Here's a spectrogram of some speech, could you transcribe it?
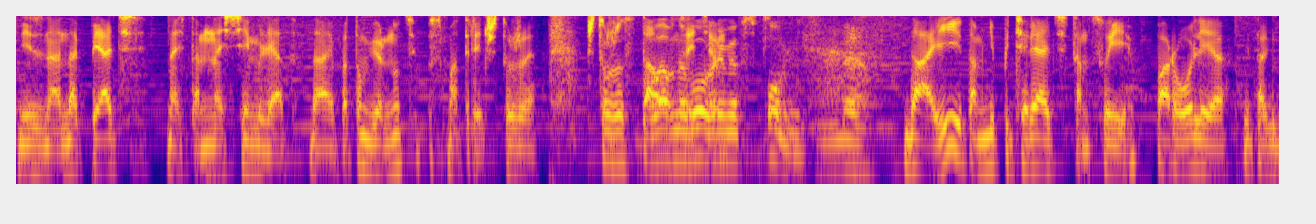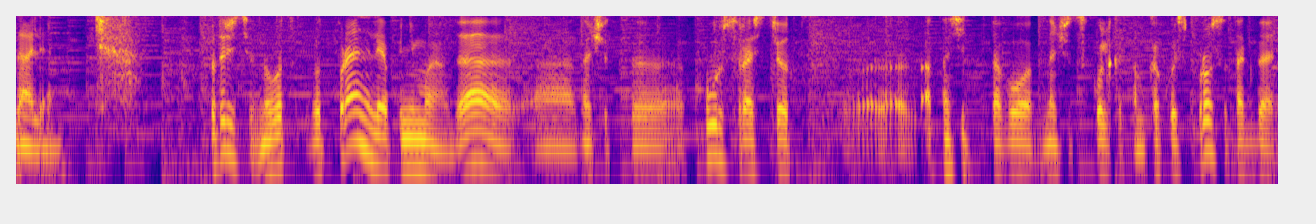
не знаю, на 5, на, там, на 7 лет, да, и потом вернуться и посмотреть, что же, что же стало Главное с этим. вовремя вспомнить. Да, и там не потерять там свои пароли и так далее. Подождите, ну вот, вот правильно ли я понимаю, да, а, значит, э, курс растет э, относительно того, значит, сколько там, какой спрос и так далее.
